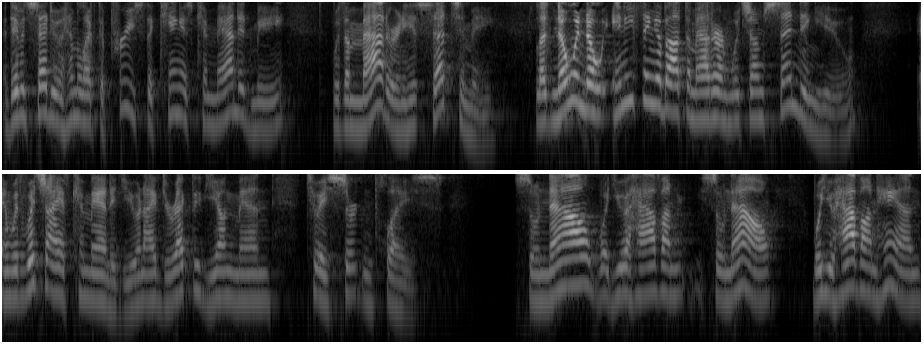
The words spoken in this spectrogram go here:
And David said to Ahimelech the priest, The king has commanded me with a matter, and he has said to me, Let no one know anything about the matter on which I'm sending you, and with which I have commanded you, and I have directed young men to a certain place. So now what you have on so now what you have on hand,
